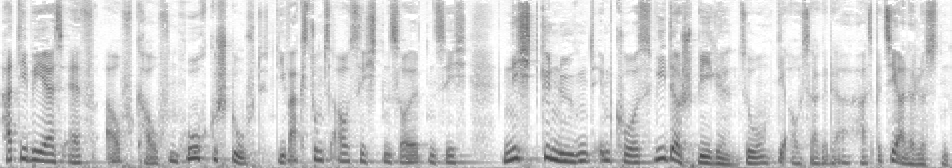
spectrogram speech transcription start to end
hat die BASF auf Kaufen hochgestuft. Die Wachstumsaussichten sollten sich nicht genügend im Kurs widerspiegeln, so die Aussage der HSBC-Analysten.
